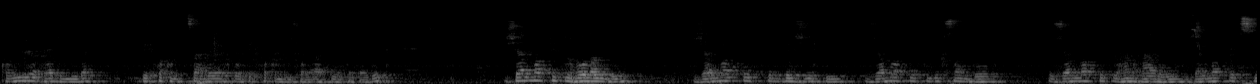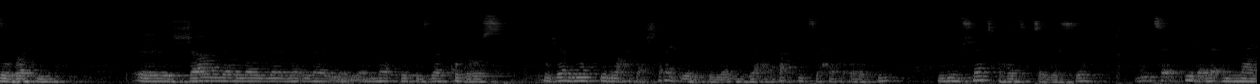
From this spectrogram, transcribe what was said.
قوية بهذا الملف. بحكم التاريخ وبحكم الجغرافيا كذلك. جاء الموقف الهولندي جاء الموقف البلجيكي جاء الموقف اللوكسمبورغ جاء الموقف الهنغاري جاء الموقف السلوفاكي جاء الموقف ديال قبرص وجا اليوم كاين واحد العشرة ديال الدول اللي هي أعضاء في الاتحاد الأوروبي اللي مشات في هذا التوجه للتأكيد على أن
